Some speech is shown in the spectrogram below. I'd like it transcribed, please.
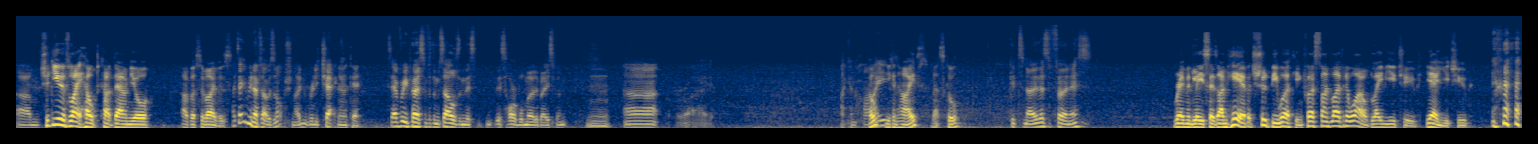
Um, Should you have like helped cut down your other survivors? I don't even know if that was an option. I didn't really check. Okay. It's every person for themselves in this this horrible murder basement. Hmm. Uh, right. I can hide. Oh, you can hide. That's cool. Good to know. There's a furnace. Raymond Lee says, "I'm here, but should be working. First time live in a while. Blame YouTube. Yeah, YouTube."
